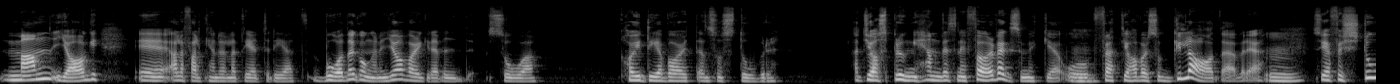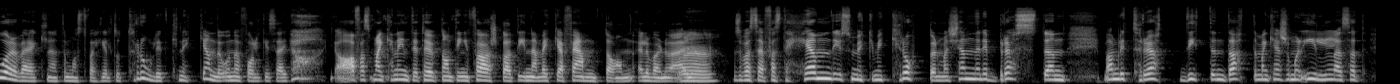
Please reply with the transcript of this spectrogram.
man, jag, eh, i alla fall kan relatera till det att båda gångerna jag varit gravid så har ju det varit en så stor att jag sprungit händelserna i förväg så mycket och för att jag har varit så glad över det. Så jag förstår verkligen att det måste vara helt otroligt knäckande och när folk är så här, ja fast man kan inte ta ut någonting i förskott innan vecka 15 eller vad det nu är. Och så bara så här, fast det händer ju så mycket med kroppen, man känner det i brösten, man blir trött, ditten datten, man kanske mår illa så att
